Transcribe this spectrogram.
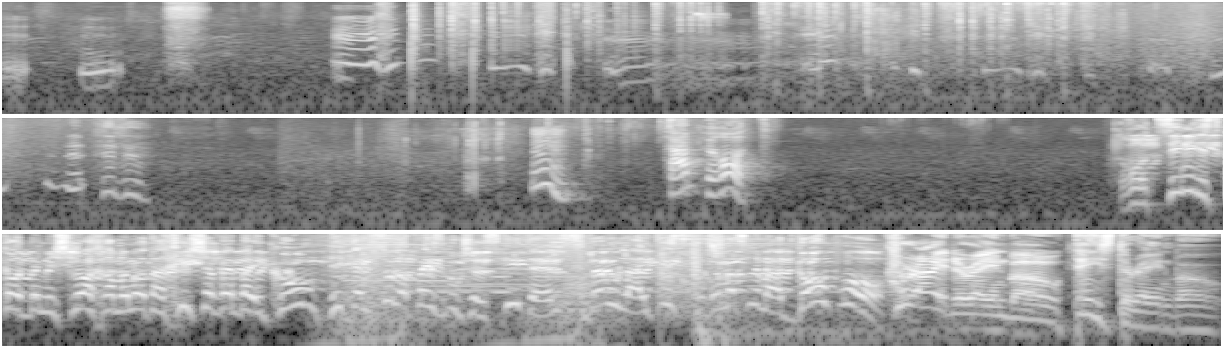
אה. אה. טעם פירות. רוצים לזכות במשלוח המנות הכי שווה ביקום? היכנסו לפייסבוק של Skittles ואולי תזכו במצלמת GoPro! Cry the rainbow! Taste the rainbow!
